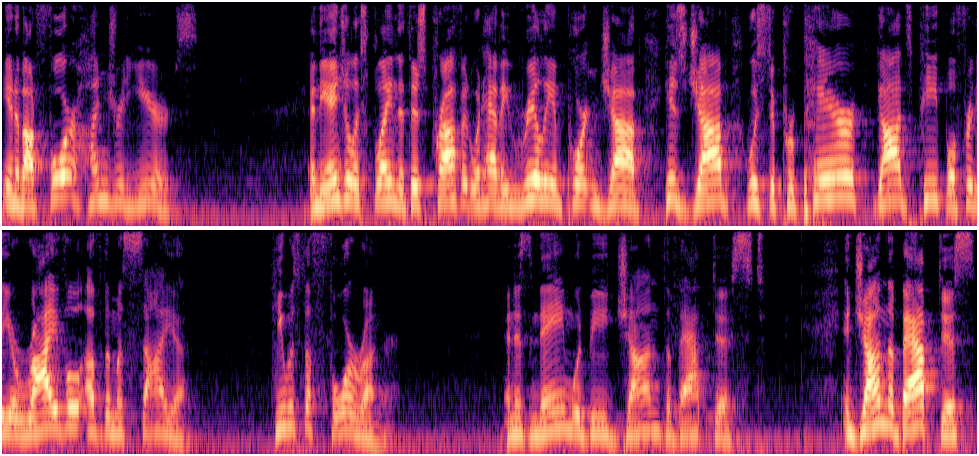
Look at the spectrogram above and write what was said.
in about 400 years. And the angel explained that this prophet would have a really important job. His job was to prepare God's people for the arrival of the Messiah. He was the forerunner and his name would be John the Baptist. And John the Baptist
